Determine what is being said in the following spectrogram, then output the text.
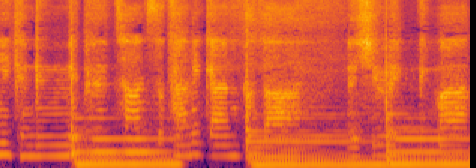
นี่คือหนึ่งในพื้นฐานสถานการณ์ต่างๆในชีวิตอีกมาก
